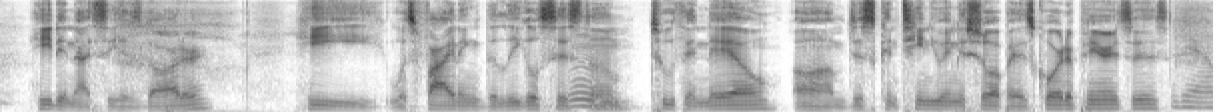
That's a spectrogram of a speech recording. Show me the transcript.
he did not see his daughter. He was fighting the legal system tooth and nail, um, just continuing to show up at his court appearances yeah,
